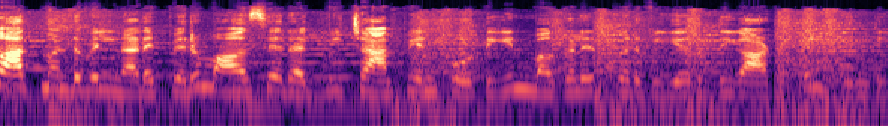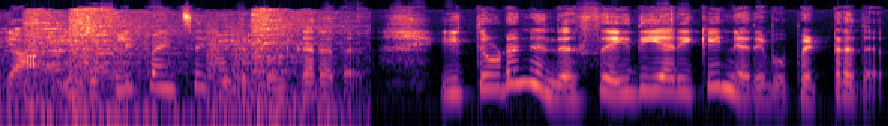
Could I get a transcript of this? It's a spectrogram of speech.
காத்மண்டுவில் நடைபெறும் ஆசிய ரக்பி சாம்பியன் போட்டியின் மகளிர் பிரிவு இறுதி ஆட்டத்தில் இந்தியா இன்று பிலிப்பைன்ஸை எதிர்கொள்கிறது. இத்துடன் இந்த செய்தி அறிக்கை நிறைவு பெற்றது.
